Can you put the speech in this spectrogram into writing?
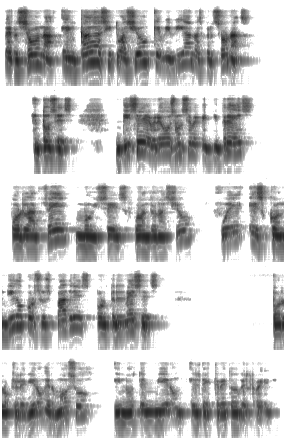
persona, en cada situación que vivían las personas. Entonces, dice Hebreos 11:23, por la fe Moisés, cuando nació, fue escondido por sus padres por tres meses por lo que le vieron hermoso y no temieron el decreto del rey.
